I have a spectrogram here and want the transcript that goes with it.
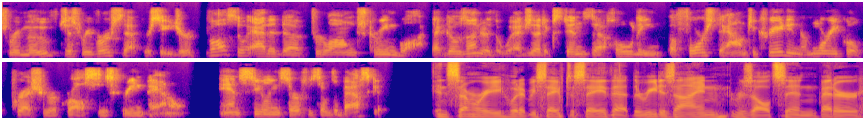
to remove, just reverse that procedure. We've also added a prolonged screen block that goes under the wedge that extends that holding a force down to creating a more equal pressure across the screen panel and sealing surface of the basket in summary, would it be safe to say that the redesign results in better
